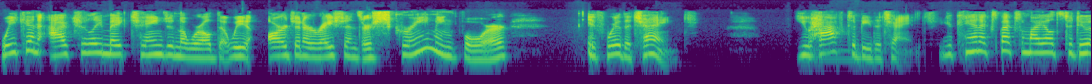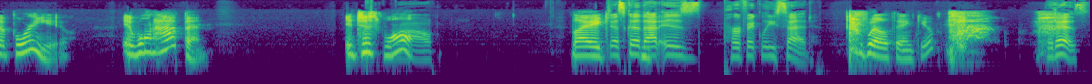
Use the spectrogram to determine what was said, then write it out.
We can actually make change in the world that we, our generations, are screaming for if we're the change. You have to be the change. You can't expect somebody else to do it for you. It won't happen. It just won't. Wow. Like, Jessica, that is perfectly said. well, thank you. It is.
